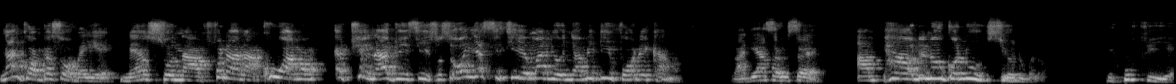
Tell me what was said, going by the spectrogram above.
na nka ɔmpɛ sɛ ɔbɛyɛ. Nanso n'afo na n'akoa no twe n'adwene sii so sɛ ɔnyɛ sitie ma deɛ onyame ampa ɔde no nkɔ ne ho fiiɛ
